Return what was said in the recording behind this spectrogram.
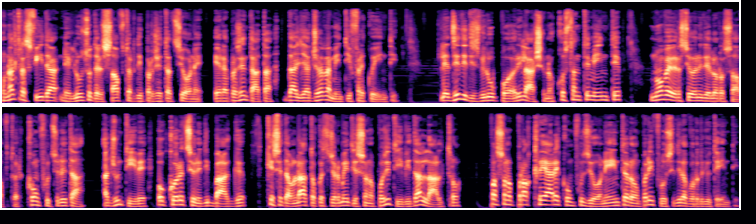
Un'altra sfida nell'uso del software di progettazione è rappresentata dagli aggiornamenti frequenti. Le aziende di sviluppo rilasciano costantemente nuove versioni del loro software con funzionalità aggiuntive o correzioni di bug che se da un lato questi aggiornamenti sono positivi, dall'altro possono però creare confusione e interrompere i flussi di lavoro degli utenti.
